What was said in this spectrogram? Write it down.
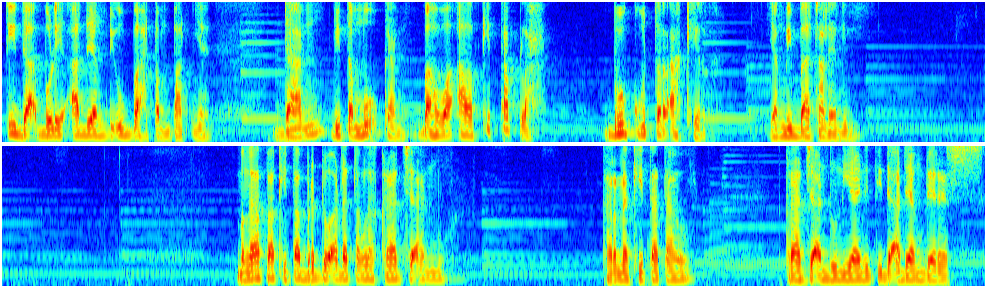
tidak boleh ada yang diubah tempatnya, dan ditemukan bahwa Alkitablah buku terakhir yang dibaca Lenin. Mengapa kita berdoa datanglah kerajaanmu? Karena kita tahu kerajaan dunia ini tidak ada yang beres.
